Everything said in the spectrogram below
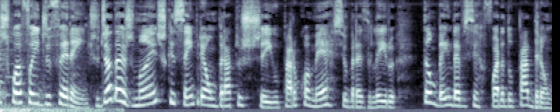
Páscoa foi diferente. O Dia das Mães, que sempre é um prato cheio para o comércio brasileiro, também deve ser fora do padrão.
